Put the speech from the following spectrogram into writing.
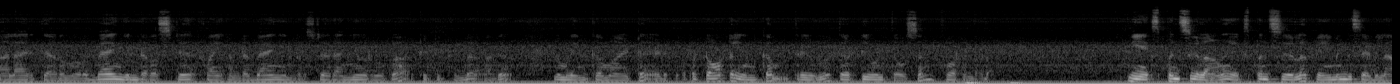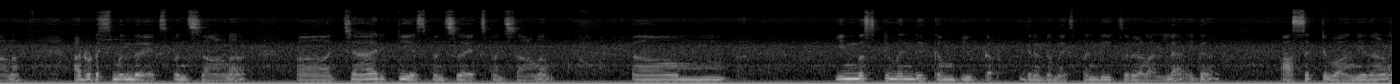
നാലായിരത്തി അറുന്നൂറ്. Bank interest five hundred bank interest ഒരു അഞ്ഞൂറ് രൂപ കിട്ടിയിട്ടുണ്ട്. അത് നമ്മൾ ഇൻകമായിട്ട് എടുക്കും. അപ്പോൾ ടോട്ടൽ ഇൻകം ഇത്രയേ ഉള്ളൂ. Thirty one thousand four hundred ഈ എക്സ്പെൻസുകളാണ് എക്സ്പെൻസുകൾ പേയ്മെന്റ് സൈഡിലാണ് അഡ്വർടൈസ്മെന്റ് എക്സ്പെൻസ് ആണ്. ചാരിറ്റി എക്സ്പെൻസ് എക്സ്പെൻസ് ആണ്. ഇൻവെസ്റ്റ്മെന്റ് കമ്പ്യൂട്ടർ ഇത് രണ്ടും എക്സ്പെൻഡിച്ചറുകളല്ല ഇത് അസറ്റ് വാങ്ങിയതാണ്.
